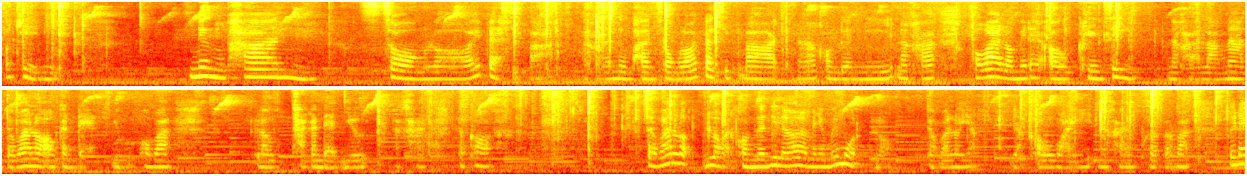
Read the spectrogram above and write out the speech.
โอเค นี่หนึ่งพันสองร้อยแปดสิบบาท นะคะหนึ่งพันสองร้อยแปดสิบบาทนะของเดือนนี้นะคะ เพราะว่าเราไม่ได้เอา cleansing นะคะล้างหน้าแต่ว่าเราเอากันแดดอยู่ เพราะว่าเราทากันแดดเยอะนะคะ แล้วก็ แต่ว่าหลอดของเดือนที่แล้วมันยังไม่หมดหรอก แต่ว่าเราอยากอยากเอาไว้นะคะเผื่อแบบว่าไม่ได้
